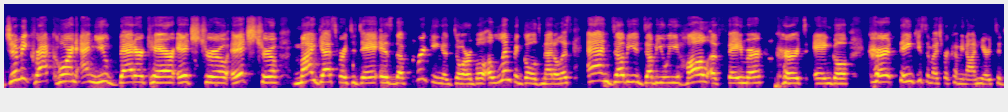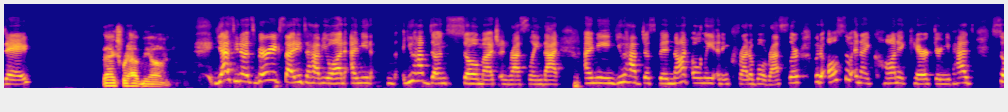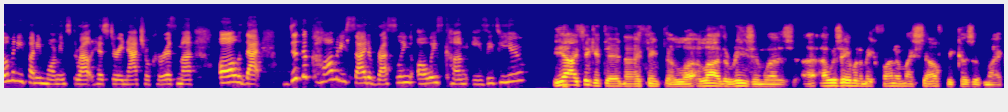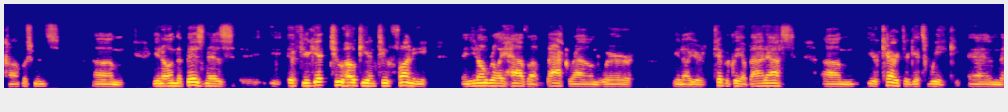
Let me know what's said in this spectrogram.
Jimmy Crackhorn, and you better care. It's true. It's true. My guest for today is the freaking adorable Olympic gold medalist and WWE Hall of Famer, Kurt Angle. Kurt, thank you so much for coming on here today. Thanks for having me on yes, you know, it's very exciting to have you on. I mean, you have done so much in wrestling that, I mean, you have just been not only an incredible wrestler, but also an iconic character. And you've had so many funny moments throughout history, natural charisma, all of that. Did the comedy side of wrestling always come easy to you? Yeah, I think it did. And I think a lot, a lot of the reason was I, I was able to make fun of myself because of my accomplishments. Um, you know, in the business, if you get too hokey and too funny, and you don't really have a background where, you know, you're typically a badass, um, your character gets weak. And,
